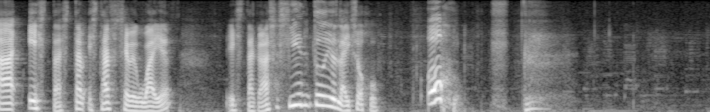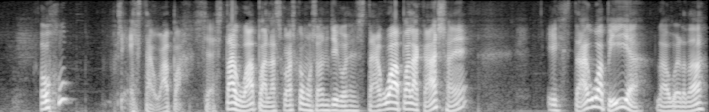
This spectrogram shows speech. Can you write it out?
a esta. Esta, esta se ve guay, ¿eh? Esta casa. 110 likes, ojo. ¡Ojo! Ojo. Está guapa. O sea, está guapa. Las cosas como son, chicos. Está guapa la casa, ¿eh? Está guapilla, la verdad.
